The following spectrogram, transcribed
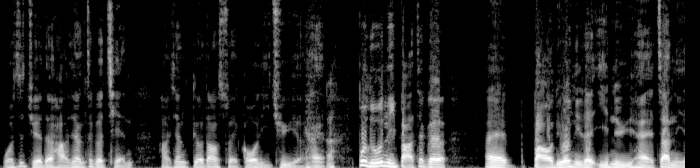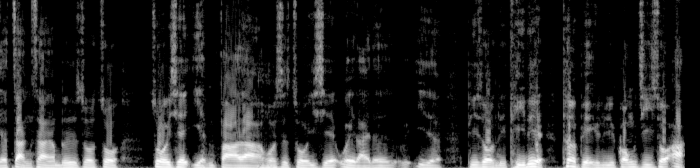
我是觉得好像这个钱好像丢到水沟里去了嘿，不如你把这个哎保留你的盈余嘿，在你的账上，而不是说做做一些研发啦，或是做一些未来的一个，比如说你提炼特别盈余攻击，说啊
